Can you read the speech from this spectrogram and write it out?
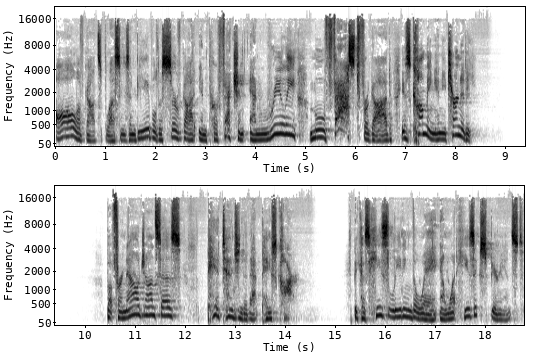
all of God's blessings and be able to serve God in perfection and really move fast for God is coming in eternity. But for now, John says, pay attention to that pace car because he's leading the way, and what he's experienced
